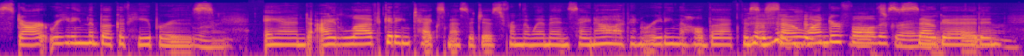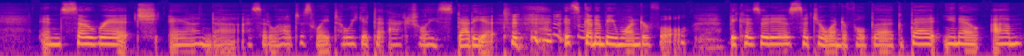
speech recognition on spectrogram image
Start reading the book of Hebrews. Right. And I loved getting text messages from the women saying, "Oh, I've been reading the whole book. This is so wonderful. This is so good." Yeah. And and so rich. And uh, I said, well, just wait till we get to actually study it. it's going to be wonderful because it is such a wonderful book. But, you know, um,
